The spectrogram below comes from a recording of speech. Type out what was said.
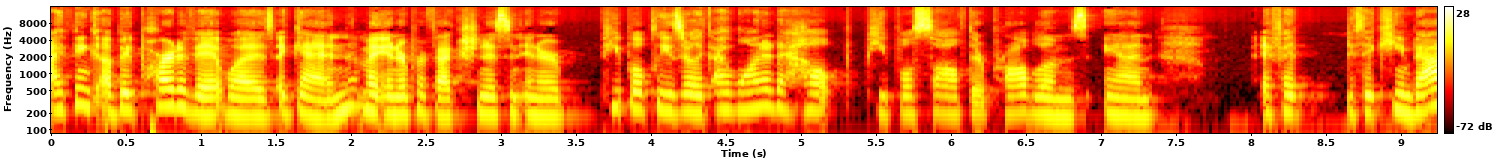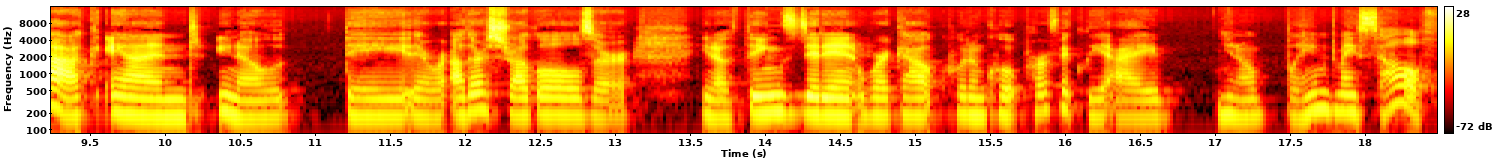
i think a big part of it was again my inner perfectionist and inner people pleaser like i wanted to help people solve their problems and if it if they came back and you know they there were other struggles or you know things didn't work out quote unquote perfectly i you know blamed myself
